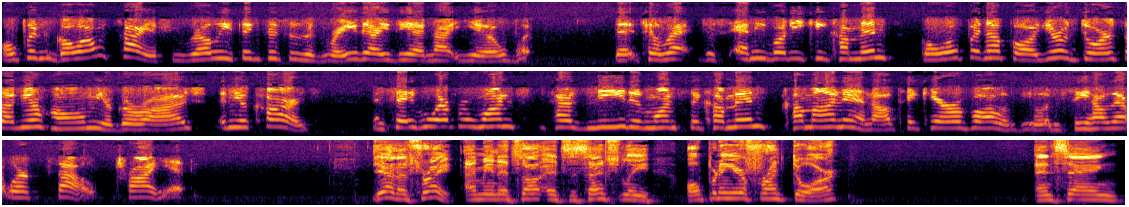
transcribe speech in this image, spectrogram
open, go outside if you really think this is a great idea, not you, but that to let just anybody can come in, go open up all your doors on your home, your garage, and your cars. And say whoever wants has need and wants to come in, come on in. I'll take care of all of you and see how that works out. Try it. Yeah, that's right. I mean, it's it's essentially opening your front door and saying,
